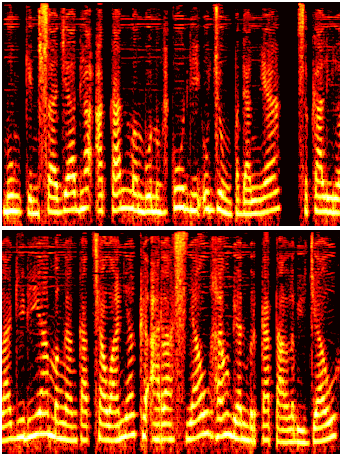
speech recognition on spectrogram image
mungkin saja dia akan membunuhku di ujung pedangnya. Sekali lagi dia mengangkat cawannya ke arah Xiao Hang dan berkata lebih jauh,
